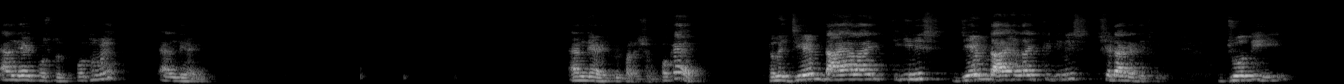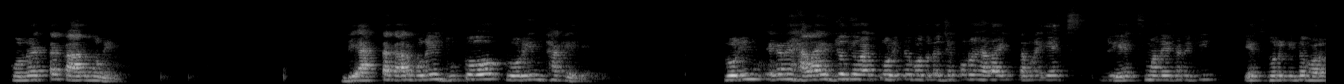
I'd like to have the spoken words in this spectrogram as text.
অ্যালডিহাইড প্রস্তুতি। প্রথমে অ্যালডিহাইড অ্যালডিহাইড প্রিপারেশন ওকে তাহলে জেম ডায়ালাইট কি জিনিস? জেম ডায়ালাইট কি জিনিস? সেটা আগে দেখি। যদি কোনো একটা কার্বনে যদি একটা কার্বনে দুটো ক্লোরিন থাকে ক্লোরিন এখানে হ্যালাইট যদি হয় ক্লোরিনের বদলে যে কোনো হ্যালাইট তার মানে এক্স এক্স মানে এখানে কি? এক্স ধরে নিতে পারো।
